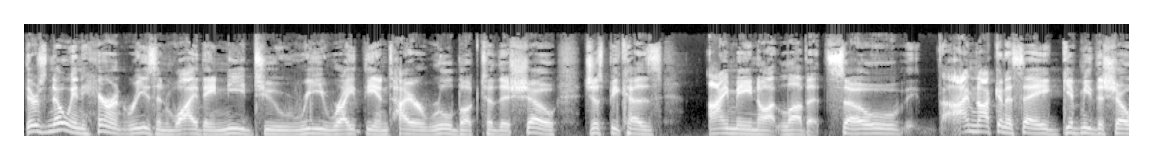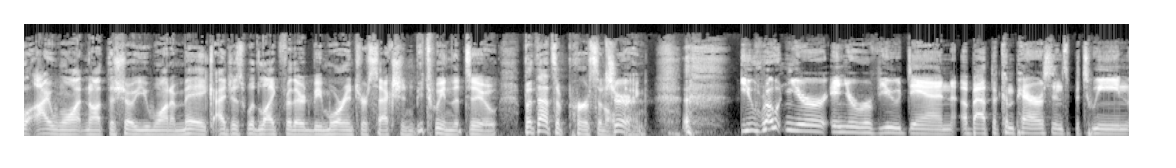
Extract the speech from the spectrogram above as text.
there's no inherent reason why they need to rewrite the entire rule book to this show just because I may not love it. So I'm not going to say, give me the show I want, not the show you want to make. I just would like for there to be more intersection between the two. But that's a personal sure. thing. you wrote in your in your review, Dan, about the comparisons between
